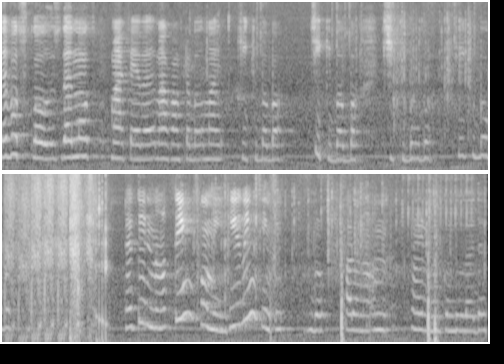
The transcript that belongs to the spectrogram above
That was close. That was my favorite, my comfortable, my cheeky baba. Cheeky baba. Cheeky baba. Cheeky baba. That did nothing for me. He thinks in, in bro. I don't know. I'm I'm not gonna do that then.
